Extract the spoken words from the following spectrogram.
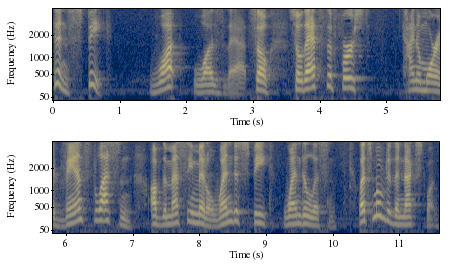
He didn't speak. What was that? So, so that's the first kind of more advanced lesson of the messy middle when to speak, when to listen. Let's move to the next one.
